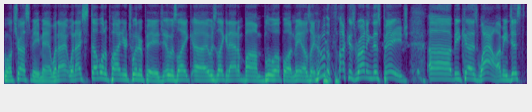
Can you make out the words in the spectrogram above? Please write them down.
Well, trust me, man. When I when I stumbled upon your Twitter page, it was like uh, it was like an atom bomb blew up on me. And I was like, "Who the fuck is running this page?" Uh, because wow, I mean, just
